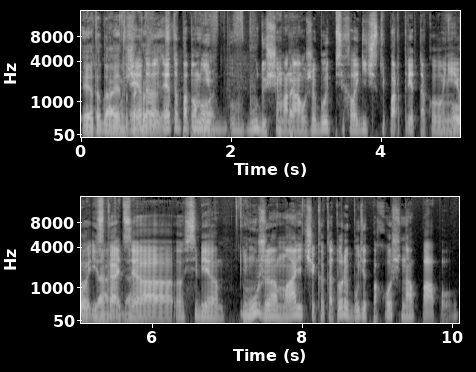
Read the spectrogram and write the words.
Это да, это это, это потом вот. ей в, в будущем и она по... уже будет психологический портрет такой у нее вот, искать да, да. себе мужа, мальчика, который будет похож на папу.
